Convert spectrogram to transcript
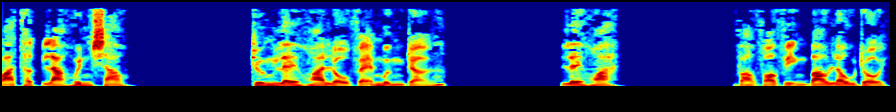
Quả thật là huynh sao? Trương Lê Hoa lộ vẻ mừng rỡ. Lê Hoa. Vào võ viện bao lâu rồi?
